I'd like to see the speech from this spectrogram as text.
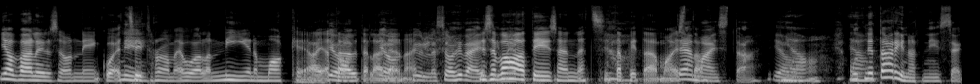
Ja välillä se on niin kuin, että Niin. niin. sitruunamehu voi olla niin makea ja Joo, täyteläinen. joo, näin. kyllä, se on hyvä Niin se vaatii sen, että sitä pitää maistaa. Pitää maistaa, joo. Joo, Mutta ne tarinat niissä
